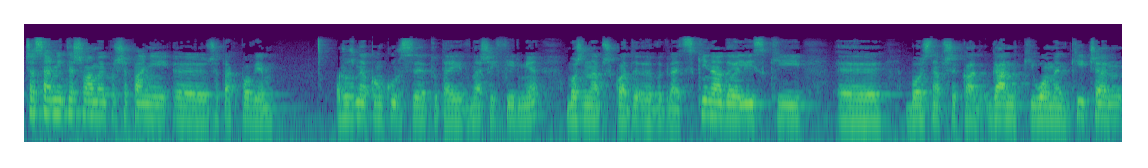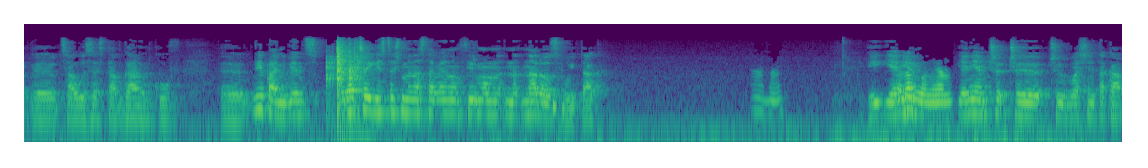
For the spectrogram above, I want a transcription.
Czasami też mamy, proszę Pani, że tak powiem, różne konkursy tutaj w naszej firmie. Można na przykład y, wygrać skina do Eliski, y, bądź na przykład garnki Woman Kitchen, y, cały zestaw garnków. Wie Pani, więc raczej jesteśmy nastawioną firmą na, na rozwój, tak? Mhm. I ja, nie Rozumiem. ja nie wiem, czy, czy, czy właśnie taka,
